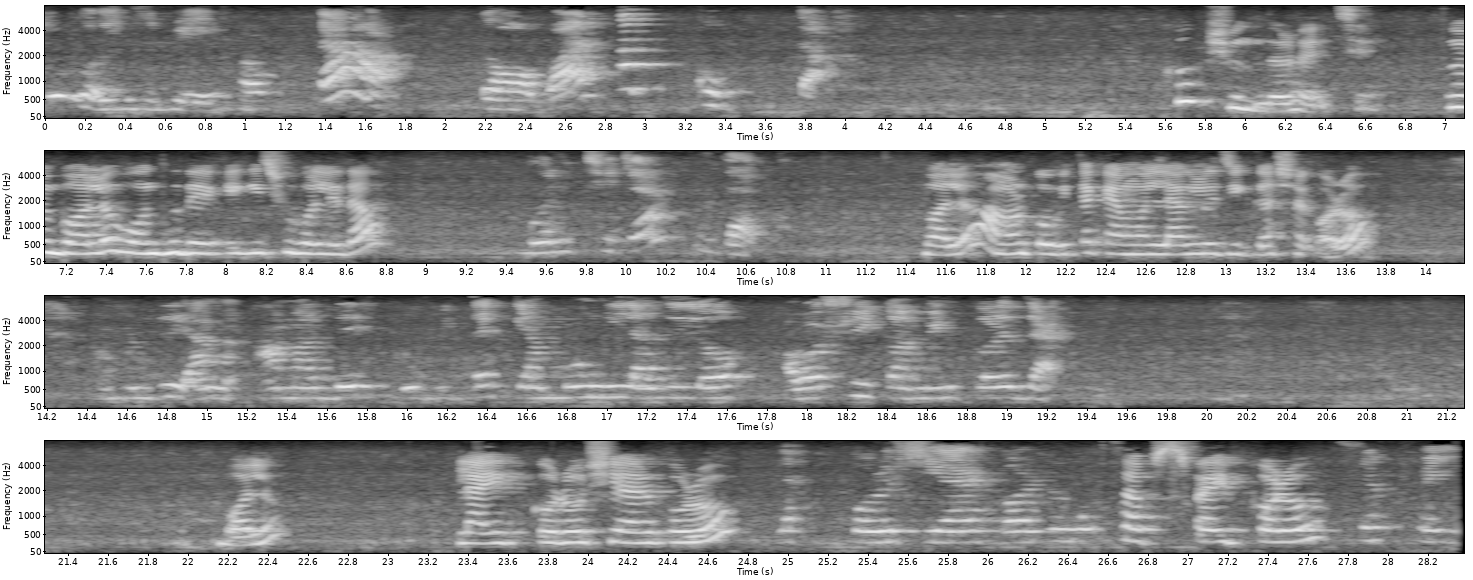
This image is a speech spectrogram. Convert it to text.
কি বলিস বের হবটা তোবার আর কুপ্তা খুব সুন্দর হয়েছে। তুমি বলো বন্ধুদেরকে কিছু বলে দাও। বলছি যা বলো আমার কবিতা কেমন লাগল জিজ্ঞাসা করো। আমাদের কবিতা কেমন লাগল অবশ্যই কমেন্ট করে জানাবেন বলো লাইক করো শেয়ার করো। করো শেয়ার করো। সাবস্ক্রাইব করো। সাবস্ক্রাইব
